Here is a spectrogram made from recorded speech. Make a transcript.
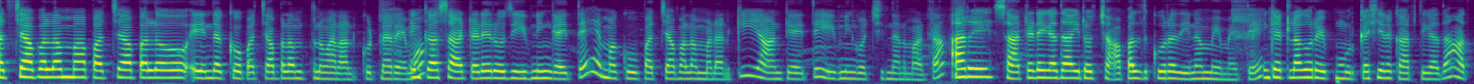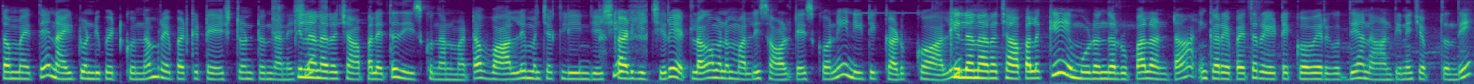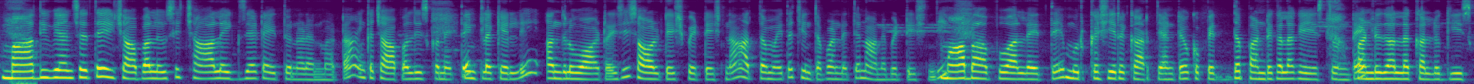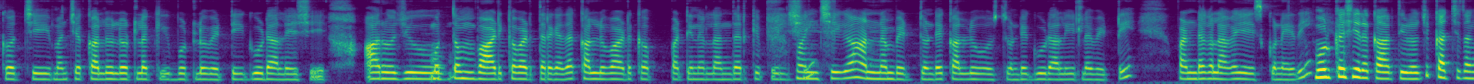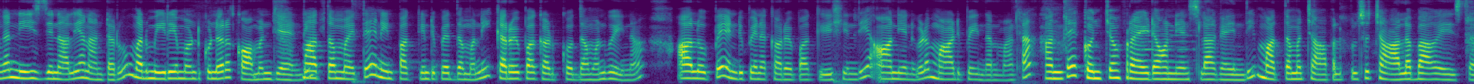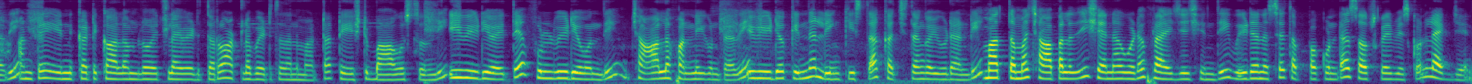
పచ్చాపలమ్మ పచ్చాపలో ఏందక్కో పచ్చాపలు అమ్ముతున్నాం అని అనుకుంటున్నారేమో. ఇంకా సాటర్డే రోజు ఈవినింగ్ అయితే మాకు పచ్చాపలు అమ్మడానికి ఆంటీ అయితే ఈవినింగ్ వచ్చిందనమాట అరే సాటర్డే కదా ఈరోజు చేపల కూర తినాం మేమైతే. ఇంకా ఎట్లాగో రేపు మురకశీర కార్తీ కదా అత్తమ్మ అయితే నైట్ వండి పెట్టుకుందాం రేపటికి టేస్ట్ ఉంటుంది అని కిలోన్నర చేపలు అయితే తీసుకుందాం అనమాట వాళ్ళే మంచిగా క్లీన్ చేసి కడిగిచ్చిర్రు. ఎట్లాగో మనం మళ్ళీ సాల్ట్ వేసుకొని నీటికి కడుక్కోవాలి. కిలోన్నర చేపలకి మూడు వందల రూపాయలు అంట ఇంకా రేపైతే రేట్ ఎక్కువ పెరుగుద్ది అని ఆంటీనే చెప్తుంది. మా దివ్యాన్స్ అయితే ఈ చేపలు చూసి చాలా ఎగ్జైట్ అవుతున్నాడు అనమాట ఇంకా చేపలు తీసుకొని అయితే ఇంట్లోకి వెళ్ళి అందులో వాటర్ వేసి సాల్ట్ వేసి పెట్టేసిన. అత్తమ్మ అయితే చింతపండు అయితే నానబెట్టేసింది. మా బాపు వాళ్ళైతే మురకశీర కార్తె అంటే ఒక పెద్ద పండుగలాగా చేస్తుంటే పండుగల కళ్ళు గీసుకొచ్చి మంచిగా కళ్ళు లొట్లకి బొట్లు పెట్టి గూడాలేసి ఆ రోజు మొత్తం వాడిక పడతారు కదా కళ్ళు వాడక పట్టిన వాళ్ళందరికీ పిలిచి మంచిగా అన్నం పెడుతుండే కళ్ళు పోస్తుండే గూడాలు ఇట్లా పెట్టి పండగలాగా చేసుకునేది. మురకశీర కార్తీ రోజు ఖచ్చితంగా నీచు తినాలి అని అంటారు. మరి మీరేమనుకున్నారో కామెంట్ చేయండి. మా అత్తమ్మ అయితే నేను పక్కింటి పెద్దామని కరివేపాకు కడుక్కొద్దామని పోయినా. ఆ లోపే ఎండిపోయిన కరివేపాకు వేసింది. ఆనియన్ కూడా మాడిపోయింది అనమాట అంటే కొంచెం ఫ్రైడ్ ఆనియన్స్ లాగా అయింది. మా అత్తమ్మ చేపల పులుసు చాలా బాగా వేస్తుంది అంటే వెనకటి కాలంలో ఎట్లా పెడతారో అట్లా పెడుతుంది అనమాట టేస్ట్ బాగా వస్తుంది ఈ వీడియో అయితే ఫుల్ వీడియో ఉంది. చాలా ఫన్నీగా ఉంటది. ఈ వీడియో కింద లింక్ ఇస్తా. ఖచ్చితంగా చూడండి. మా అత్తమ్మ చేపలది శనగ కూడా ఫ్రై చేసింది. వీడియో నచ్చితే తప్పకుండా సబ్స్క్రైబ్ చేసుకొని లైక్ చేయండి.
